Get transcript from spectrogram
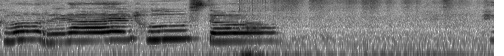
correrá el justo. Y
